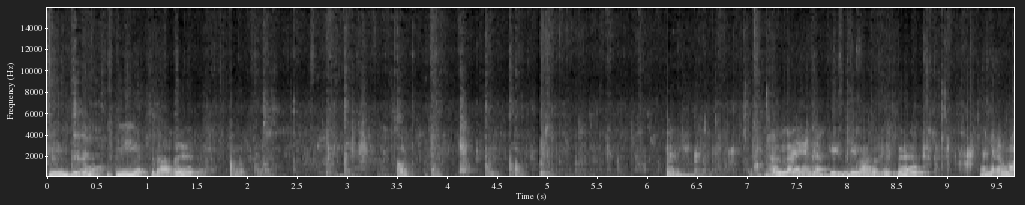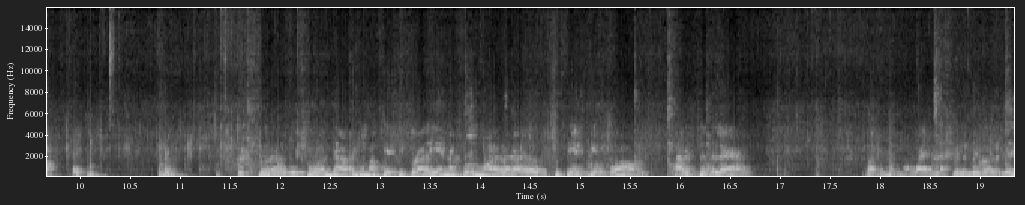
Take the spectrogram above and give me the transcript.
தீந்துடும் தீயக்கூடாது. நல்லா எண்ணெய் பிரிஞ்சு வர்றதுக்கு கொஞ்சமாக உப்பு. உப்பு வந்து அதிகமாக சேர்த்திக்கூடாது. ஏன்னா குருமாவில் வேறு உப்பு சேர்த்திருக்கோம். அரைச்சதில் பாருங்கள் நல்லா எண்ணெய் பிரிஞ்சு வருது.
